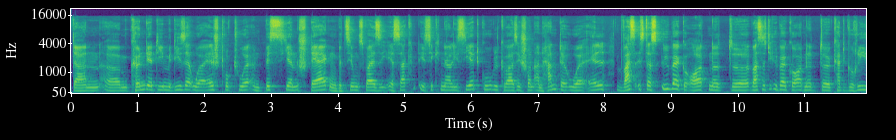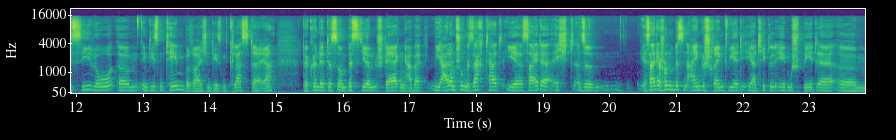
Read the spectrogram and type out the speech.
dann ähm, könnt ihr die mit dieser URL-Struktur ein bisschen stärken, beziehungsweise ihr, sagt, ihr, signalisiert Google quasi schon anhand der URL, was ist das übergeordnete, was ist die übergeordnete Kategorie Silo ähm, in diesem Themenbereich, in diesem Cluster, ja. Da könnt ihr das so ein bisschen stärken. Aber wie Adam schon gesagt hat, ihr seid da echt, also ihr seid da schon ein bisschen eingeschränkt, wie ihr die Artikel eben später ähm,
